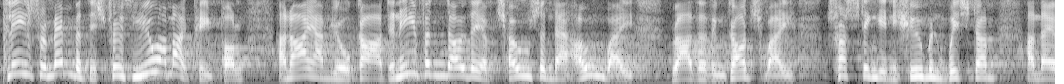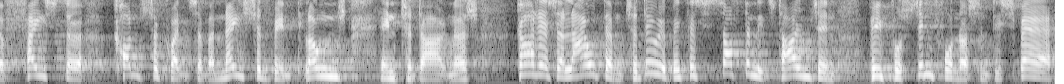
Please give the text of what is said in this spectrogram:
please remember this truth. You are my people, and I am your God. And even though they have chosen their own way rather than God's way, trusting in human wisdom, and they have faced the consequence of a nation being plunged into darkness, God has allowed them to do it because often it's times in people's sinfulness and despair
